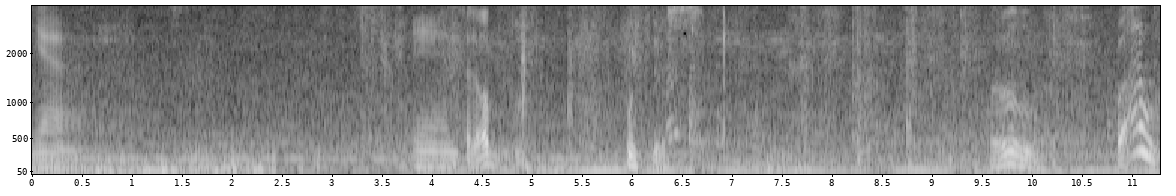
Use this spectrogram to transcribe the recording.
Yan. And sa loob. Uy, dulas. Oh. Wow!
